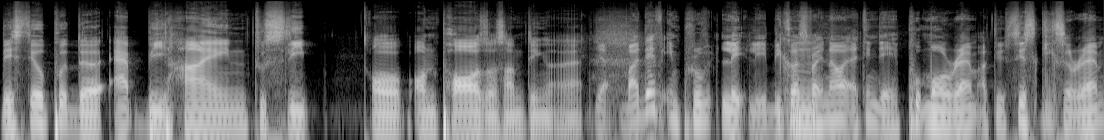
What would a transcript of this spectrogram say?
they still put the app behind to sleep or on pause or something like that. Yeah, but they've improved lately because Mm. right now I think they put more RAM up to six gigs of RAM.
